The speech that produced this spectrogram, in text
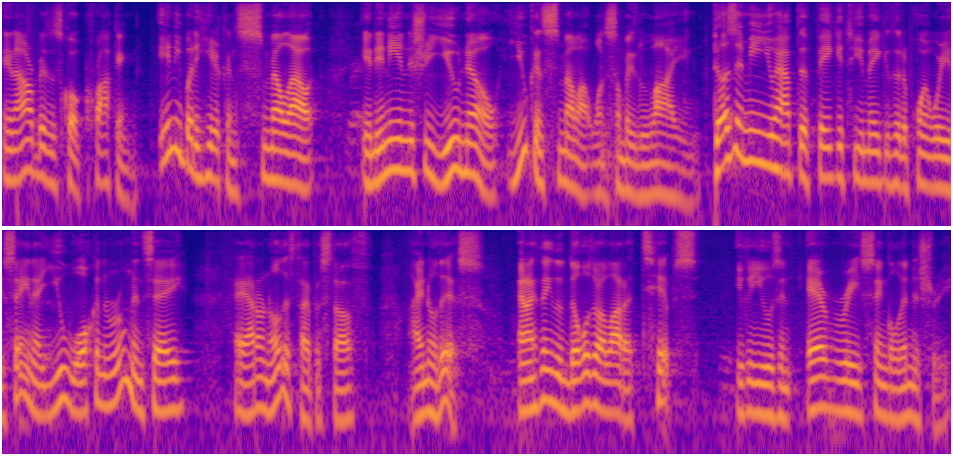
In our business, it's called crocking. Anybody here can smell out in any industry you know, you can smell out when somebody's lying. Doesn't mean you have to fake it till you make it to the point where you're saying that. You walk in the room and say, hey, I don't know this type of stuff. I know this. And I think that those are a lot of tips you can use in every single industry.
